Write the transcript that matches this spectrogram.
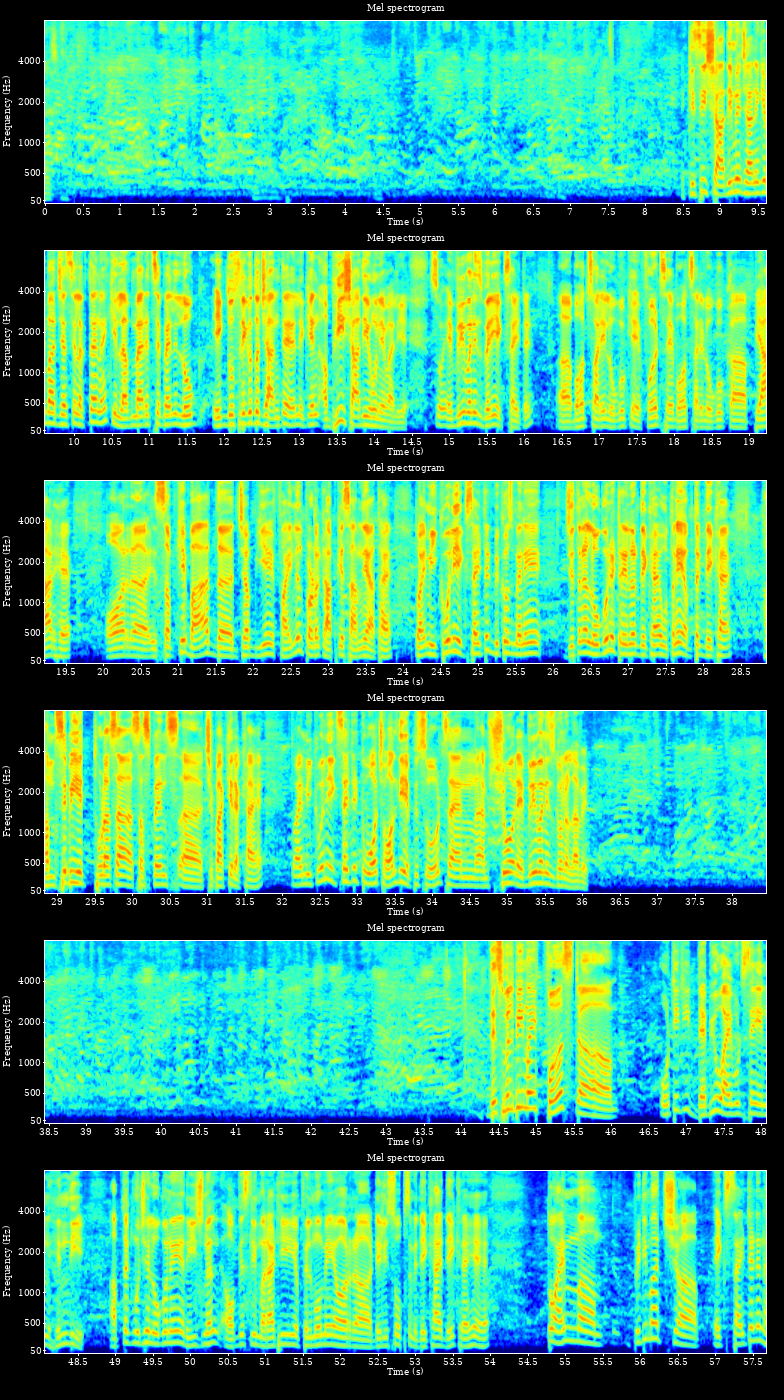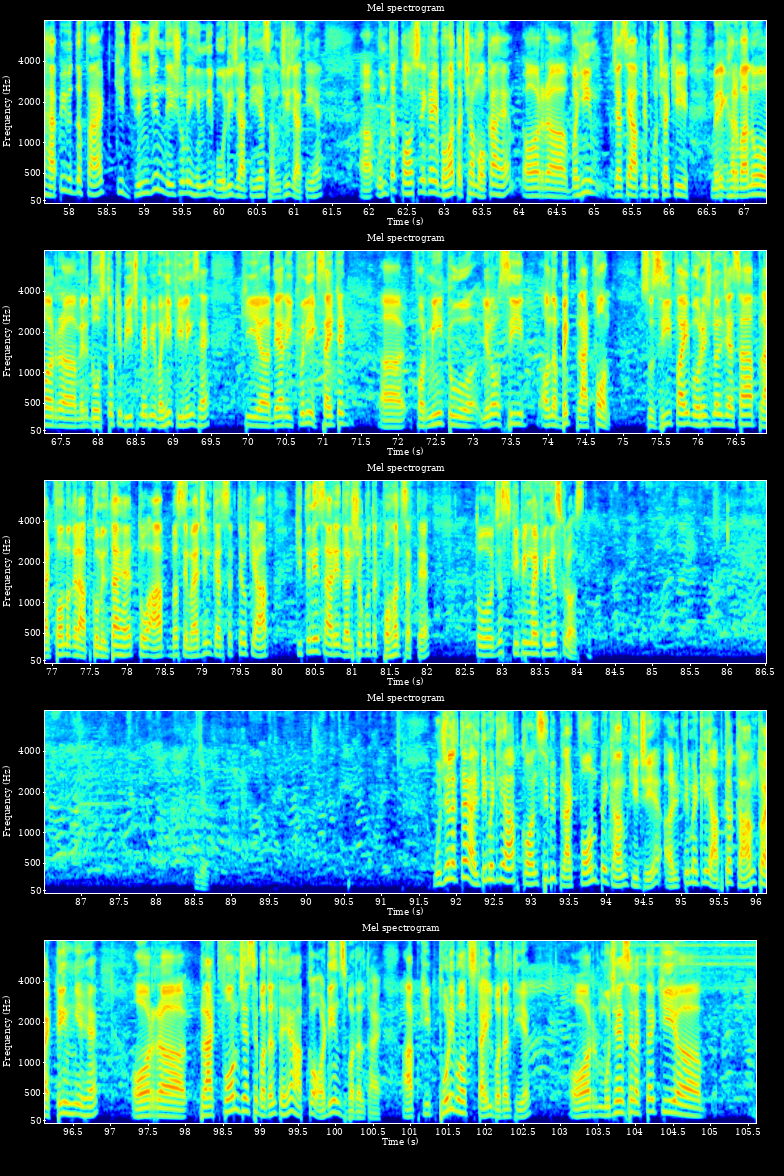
Yes. किसी शादी में जाने के बाद जैसे लगता है ना कि लव मैरिज से पहले लोग एक दूसरे को तो जानते हैं, लेकिन अभी शादी होने वाली है। So every one is very excited बहुत सारे लोगों के एफर्ट्स है, बहुत सारे लोगों का प्यार है। और uh, इस सब के बाद uh, जब ये फाइनल प्रोडक्ट आपके सामने आता है तो I am equally excited because मैंने जितना लोगों ने ट्रेलर देखा है, उतने अब तक देखा है। हमसे भी ये थोड़ा सा सस्पेंस छिपा के रखा है। तो I am equally excited to watch all the episodes and I am sure every one is gonna love it this will be my first O T T debut I would say in Hindi अब तक मुझे लोगों ने regional obviously Marathi फ़िल्मों में और daily soaps में देखा है, देख रहे हैं। तो I am pretty much excited and happy with the fact कि जिन जिन देशों में हिंदी बोली जाती है समझी जाती है uh, उन तक पहुँचने का ये बहुत अच्छा मौका है और uh, वही जैसे आपने पूछा कि मेरे घर वालों और uh, मेरे दोस्तों के बीच में भी वही फीलिंग्स है कि they are equally excited for me to you know see on a big platform so Zee five original जैसा प्लेटफॉर्म अगर आपको मिलता है तो आप बस इमेजिन कर सकते हो कि आप कितने सारे दर्शकों तक पहुँच सकते हैं। तो just keeping my fingers cross मुझे लगता है अल्टीमेटली आप कौन से भी प्लेटफॉर्म पे काम कीजिए अल्टीमेटली आपका काम तो एक्टिंग ही है और प्लेटफॉर्म uh, जैसे बदलते हैं आपका ऑडियंस बदलता है। आपकी थोड़ी बहुत स्टाइल बदलती है और मुझे ऐसे लगता है कि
